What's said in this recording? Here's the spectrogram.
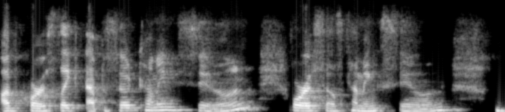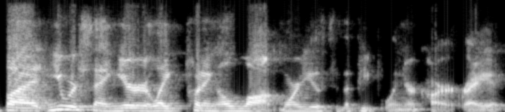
Of course, like episode coming soon, Sephora sales coming soon. But you were saying you're like putting a lot more Youth to the People in your cart, right?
